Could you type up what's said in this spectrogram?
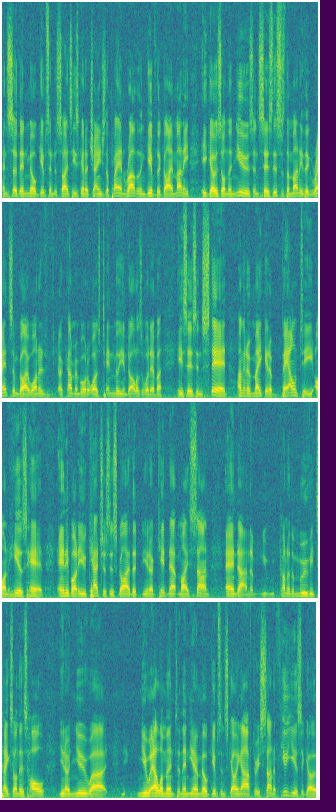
and so then Mel Gibson decides he's going to change the plan. Rather than give the guy money he goes on the news and says this is the money the ransom guy wanted. I can't remember what it was 10 million dollars or whatever. He says instead I'm going to make it a bounty on his head. Anybody who catches this guy that you know kidnapped my son and, uh, and the you, kind of the movie takes on this whole you know new uh, new element and then you know Mel Gibson's going after his son. A few years ago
